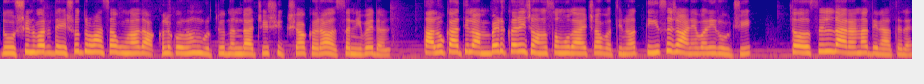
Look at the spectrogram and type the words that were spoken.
दोषींवर देशद्रोहाचा गुन्हा दाखल करून मृत्यूदंडाची शिक्षा करा असं निवेदन तालुक्यातील आंबेडकरी जनसमुदायाच्या वतीनं तीस जानेवारी रोजी तहसीलदारांना देण्यात आलंय.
